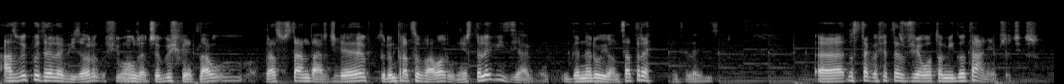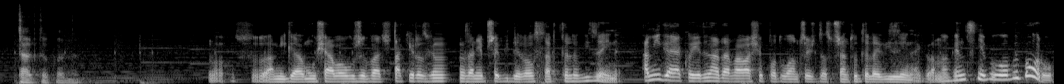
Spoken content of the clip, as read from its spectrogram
A zwykły telewizor siłą rzeczy wyświetlał obraz w standardzie, w którym pracowała również telewizja, generująca treść telewizor. E, no z tego się też wzięło to migotanie przecież. Tak, dokładnie. No, Amiga musiała używać, takie rozwiązanie przewidywał start telewizyjny. Amiga jako jedyna dawała się podłączyć do sprzętu telewizyjnego, no więc nie było wyboru.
